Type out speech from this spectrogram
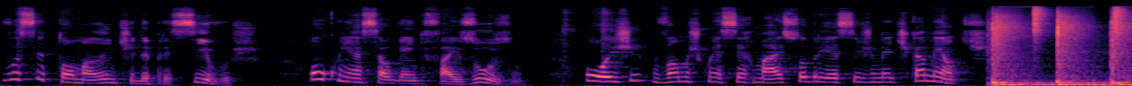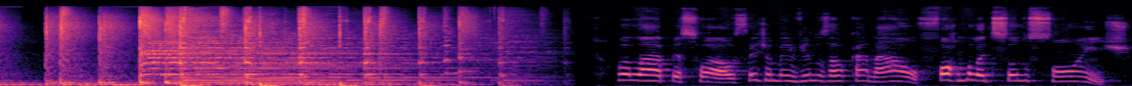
Você toma antidepressivos? Ou conhece alguém que faz uso? Hoje vamos conhecer mais sobre esses medicamentos. Olá pessoal, sejam bem-vindos ao canal Fórmula de Soluções.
